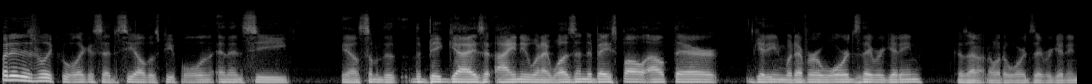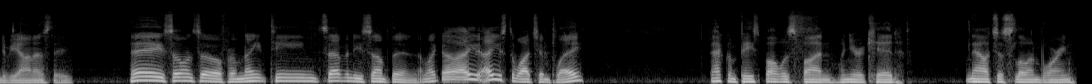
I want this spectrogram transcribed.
But it is really cool, like I said, to see all those people and, and then see, you know, some of the the big guys that I knew when I was into baseball out there getting whatever awards they were getting because I don't know what awards they were getting to be honest. They, hey, so and so from 1970 something. I'm like, oh, I I used to watch him play. Back when baseball was fun when you were a kid. Now it's just slow and boring.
